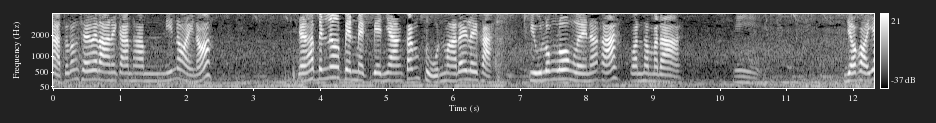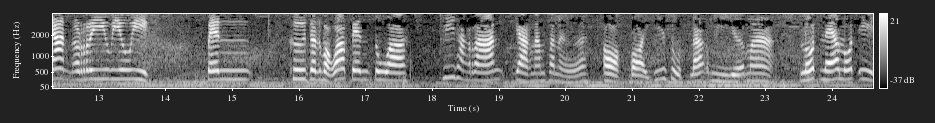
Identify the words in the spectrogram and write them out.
อาจจะต้องใช้เวลาในการทำนิดหน่อยเนาะแต่ถ้าเป็นเรื่องเป็นแม็กเปลี่ยนยางตั้งศูนย์มาได้เลยค่ะ คิวโล่งๆเลยนะคะ วันธรรมดานี่ เดี๋ยวขออนุญาตรีวิวอีก เป็นคือจะบอกว่าเป็นตัวที่ทางร้านอยากนำเสนอออกบ่อยที่สุดและมีเยอะมากลดแล้วลดอีก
